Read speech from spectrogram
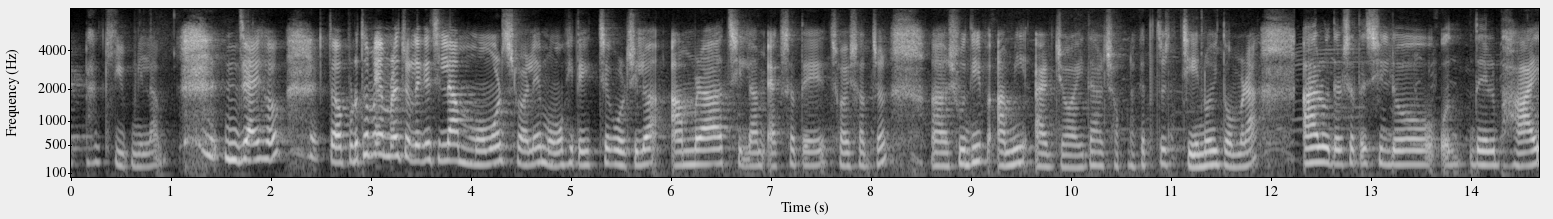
একটা ক্লিপ নিলাম। যাই হোক, তো প্রথমে আমরা চলে গেছিলাম মোমোর স্টলে মোমো খেতে ইচ্ছে করছিল। আমরা ছিলাম একসাথে ছয় সাতজন সুদীপ, আমি আর জয়দা আর স্বপ্নাকে তো চেনোই তোমরা। আর ওদের সাথে ছিল ওদের ভাই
